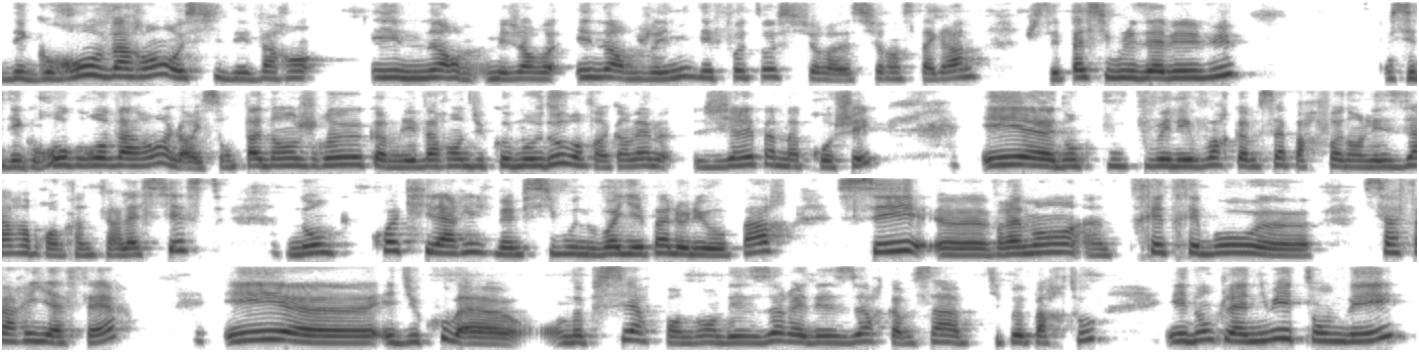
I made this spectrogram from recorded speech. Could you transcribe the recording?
des gros varans aussi, des varans énorme, mais genre énorme. J'ai mis des photos sur, euh, sur Instagram. Je ne sais pas si vous les avez vues. C'est des gros gros varans. Alors ils sont pas dangereux comme les varans du Komodo, mais enfin quand même, j'irai pas m'approcher. Et euh, donc vous pouvez les voir comme ça parfois dans les arbres en train de faire la sieste. Donc quoi qu'il arrive, même si vous ne voyez pas le léopard, c'est euh, vraiment un très très beau safari à faire. Et, et, du coup, bah, on observe pendant des heures et des heures comme ça un petit peu partout. Et donc la nuit est tombée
